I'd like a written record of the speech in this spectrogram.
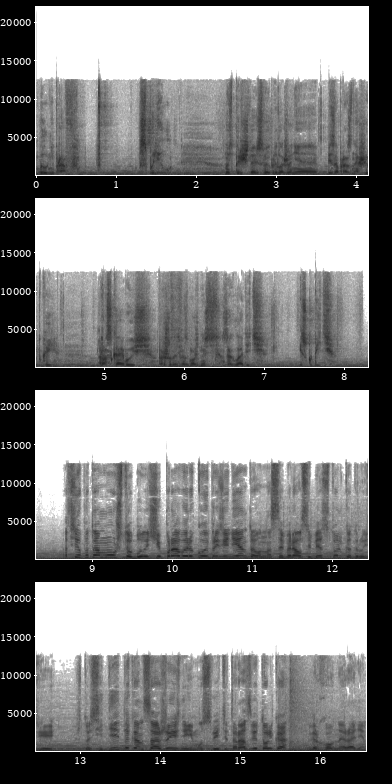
Был неправ. Вспылил. Но теперь считаю свое предложение безобразной ошибкой. Раскаиваюсь, прошу дать возможность загладить, искупить. А все потому, что, будучи правой рукой президента, он насобирал себе столько друзей, что сидеть до конца жизни ему светит разве только в Верховной Раде.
